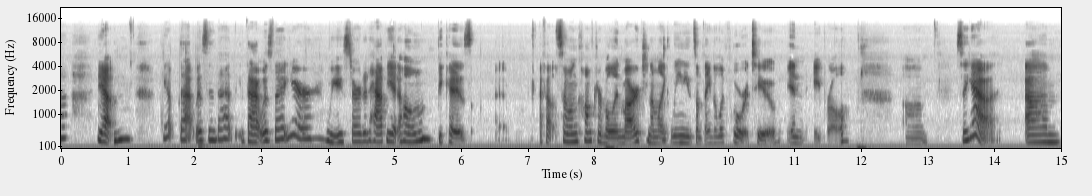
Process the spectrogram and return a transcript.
yeah. Yep, that was in that that was that year. We started Happy at Home because I felt so uncomfortable in March and I'm like we need something to look forward to in April. Um, so yeah, um,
